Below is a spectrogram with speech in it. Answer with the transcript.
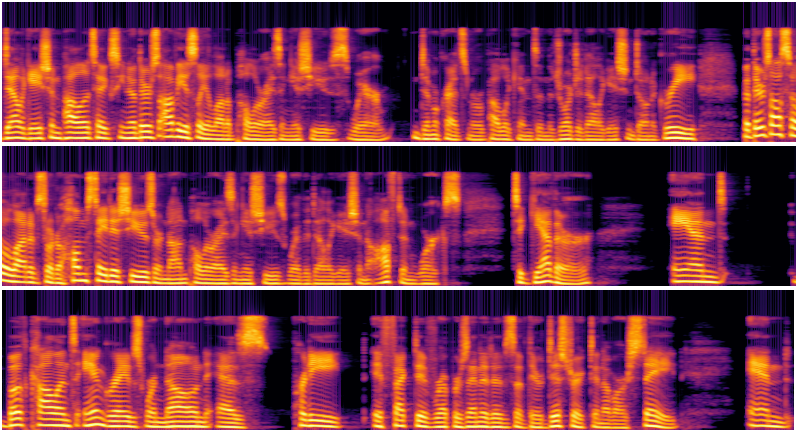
delegation politics, you know, there's obviously a lot of polarizing issues where Democrats and Republicans in the Georgia delegation don't agree. But there's also a lot of sort of home state issues or non polarizing issues where the delegation often works together. And both Collins and Graves were known as pretty effective representatives of their district and of our state. And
